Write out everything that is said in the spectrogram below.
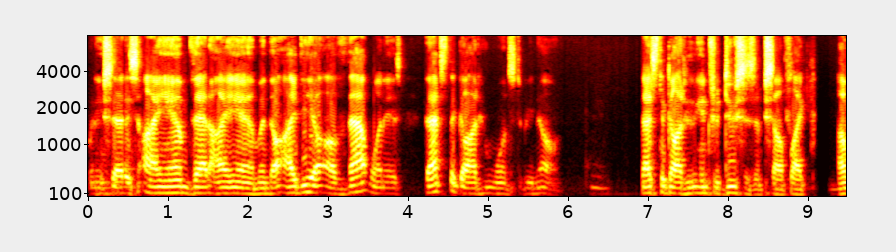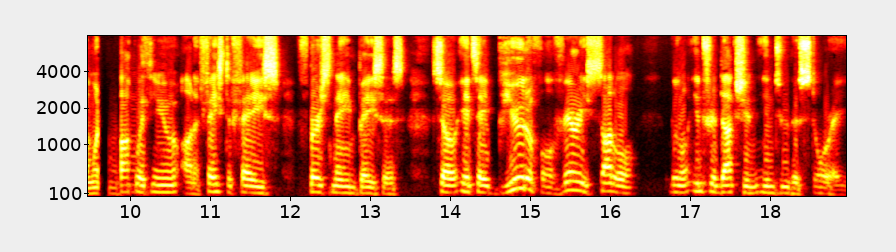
when he says, I am that I am. And the idea of that one is that's the God who wants to be known. That's the God who introduces himself like, I want to talk with you on a face to face, first name basis. So it's a beautiful, very subtle little introduction into the story.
